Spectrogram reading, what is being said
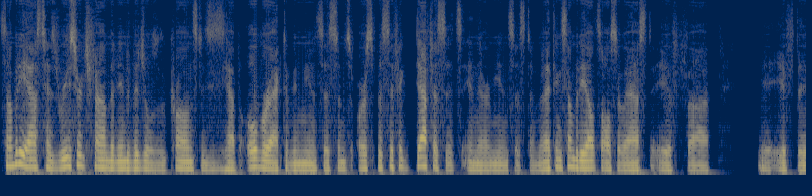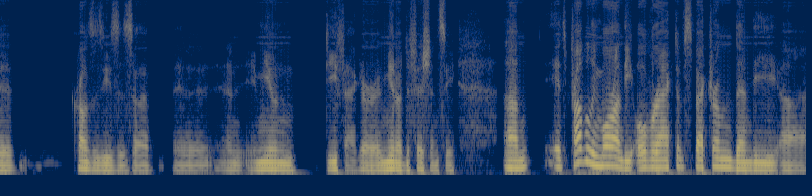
somebody asked, has research found that individuals with Crohn's disease have overactive immune systems or specific deficits in their immune system? And I think somebody else also asked if uh, if the Crohn's disease is a, a, an immune defect or immunodeficiency. Um, it's probably more on the overactive spectrum than the uh,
